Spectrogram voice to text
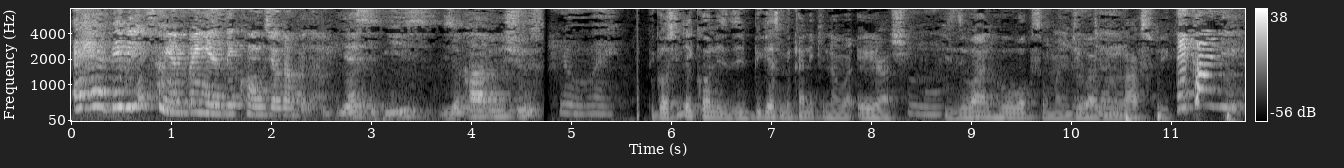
Eh, baby, didn't tell me your friend is Lake Kong's younger brother. Yes, it is. Is your car having issues? No way. Because Lakon is the biggest mechanic in our area. He's the one who works on my G-Wagon last week. Mechanic!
